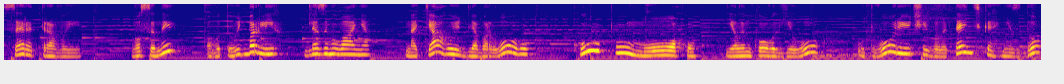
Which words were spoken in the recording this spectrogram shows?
серед трави. Восени готують барліг для зимування, натягують для барлогу купу моху, ялинкових гілок, утворюючи велетенське гніздо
